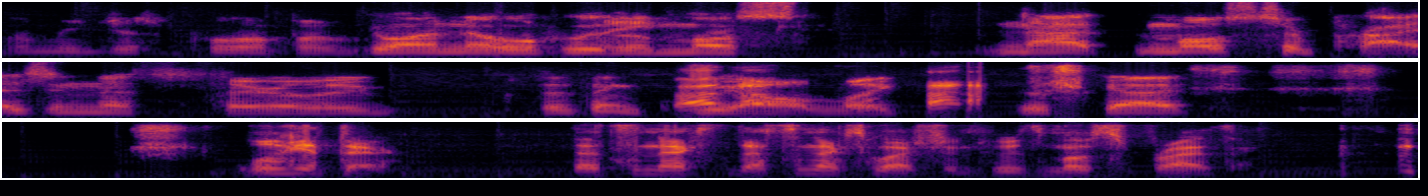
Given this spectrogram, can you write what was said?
let me just pull up a. You want to know who the most, not most surprising necessarily. I think we I- all like I- this guy. We'll get there. That's the next. That's the next question. Who's most surprising?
